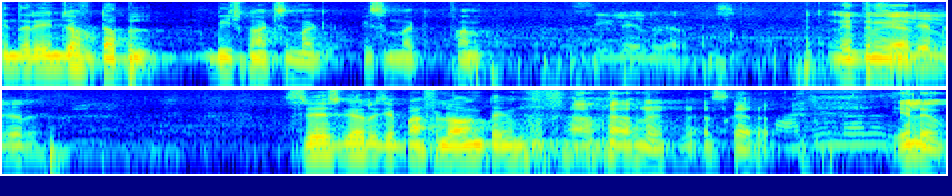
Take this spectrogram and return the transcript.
in the range of double భీష్మాకి సినిమాకి ఈ సినిమాకి ఫన్ నితిన్ గారు. సురేష్ గారు చెప్పిన ఆఫ్టర్ లాంగ్ టైం అవునండి నమస్కారం. ఏం లేవు.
